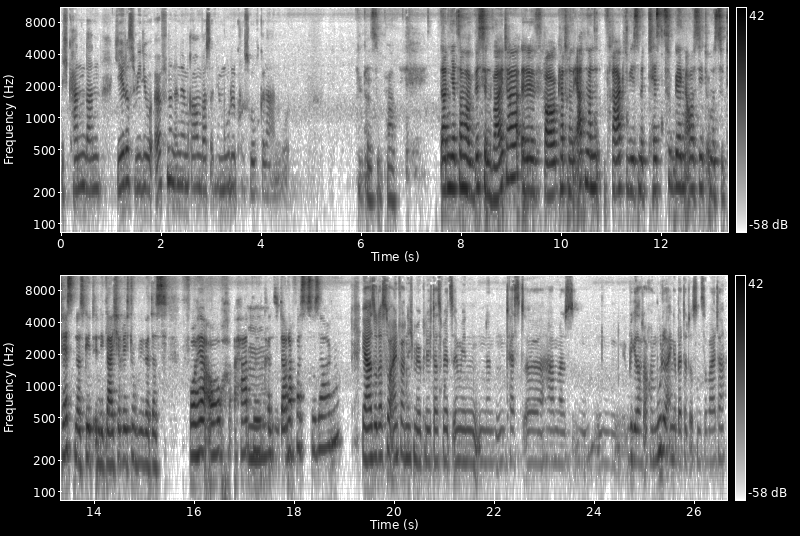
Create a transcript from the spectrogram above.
ich kann dann jedes Video öffnen in dem Raum, was in dem Moodle-Kurs hochgeladen wurde. Okay, super. Dann jetzt noch mal ein bisschen weiter. Äh, Frau Katrin Erdmann fragt, wie es mit Testzugängen aussieht, um es zu testen. Das geht in die gleiche Richtung, wie wir das vorher auch hatten. Mhm. Können Sie da noch was zu sagen? Ja, also das ist so einfach nicht möglich, dass wir jetzt irgendwie einen, einen Test äh, haben, weil es, wie gesagt, auch in Moodle eingebettet ist und so weiter.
